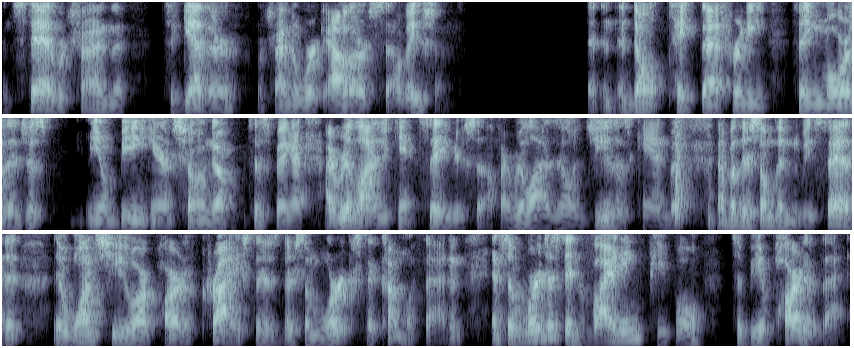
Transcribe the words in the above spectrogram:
Instead, we're trying to together, we're trying to work out our salvation. And, and don't take that for anything more than just you know being here and showing up and participating. I, I realize you can't save yourself. I realize that only Jesus can, but uh, but there's something to be said that that once you are part of Christ, there's there's some works that come with that, and and so we're just inviting people to be a part of that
